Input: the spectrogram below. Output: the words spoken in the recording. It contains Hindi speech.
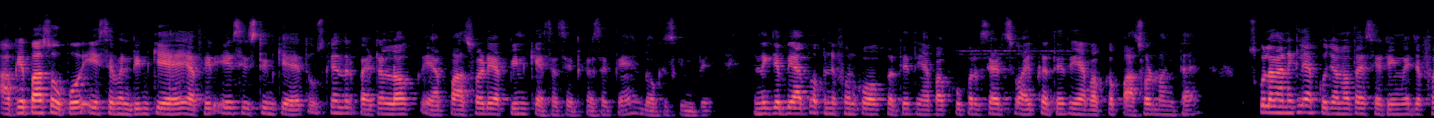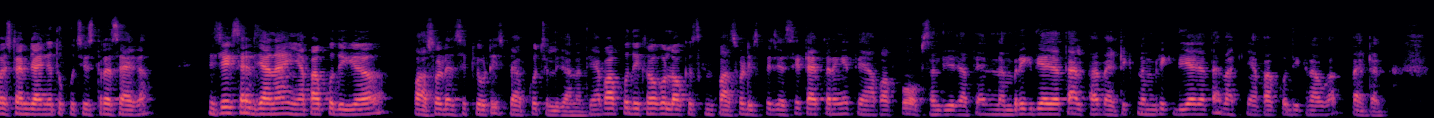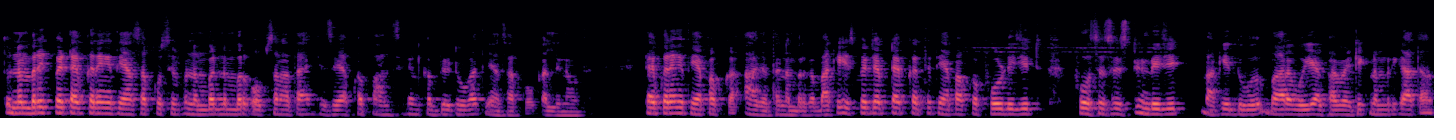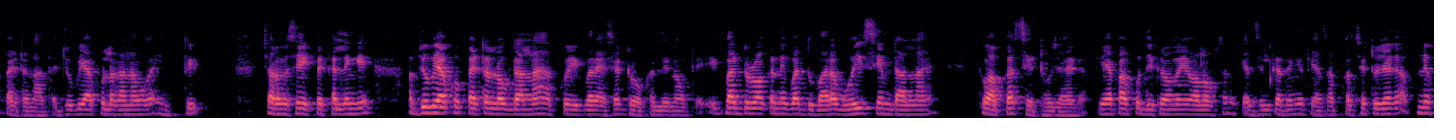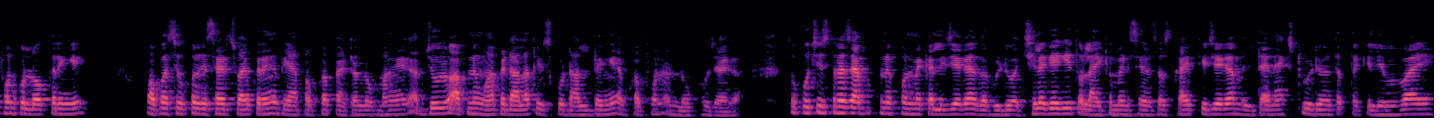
आपके पास ओप्पो ए सेवनटीन के है या फिर ए सिक्सटीन के है? तो उसके अंदर पैटर्न लॉक या पासवर्ड या पिन कैसे सेट कर सकते हैं लॉक स्क्रीन पे? यानी जब भी आप अपने फ़ोन को ऑफ़ करते हैं तो यहाँ पर आपको ऊपर साइड स्वाइप करते हैं तो यहाँ पर आपका पासवर्ड माँगता है। तो उसको लगाने के लिए आपको जाना होता है सेटिंग में। जब फ़र्स्ट टाइम जाएँगे तो कुछ इस तरह से आएगा। नीचे एक साइड जाना है, यहाँ पर आपको दिखेगा पासवर्ड एंड सिक्योरिटी इस पर आपको चले जाना था। यहाँ पर आपको दिख रहा होगा लॉक स्क्रीन पासवर्ड इस पर जैसे टाइप करेंगे तो यहाँ आपको ऑप्शन दिए जाते हैं। नंबरिक दिया जाता है अल्फ़ाबेटिक नंबरिक दिया जाता है। बाकी यहाँ पर आपको दिख रहा होगा पैटर्न तो नंबर एक पर टाइप करेंगे तो यहाँ से आपको सिर्फ़ नंबर नंबर का ऑप्शन आता है। जैसे आपका पाँच सेकंड कंप्लीट होगा तो यहाँ से आपको कर लेना होता है। टाइप करेंगे तो यहाँ पर आपका आ जाता है नंबर का। बाकी इस पर जब टाइप करते हैं तो यहाँ पर आपका फोर डिजिट फोर से सिक्सटीन डिजिट बाकी दो, बारह वही अल्फ़ाबेटिक नंबर का आता है और पैटर्न आता है। जो भी आपको लगाना होगा चारों में से एक पे कर लेंगे। अब जो भी आपको पैटर्न लॉक डालना है, आपको एक बार ऐसे ड्रॉ कर लेना होता है। एक बार ड्रॉ करने के बाद दोबारा वही सेम डालना है तो आपका सेट हो जाएगा। तो यहाँ पर आपको दिख रहा होगा, ये वाला ऑप्शन कैंसिल कर देंगे तो यहाँ से आपका सेट हो जाएगा। अपने फ़ोन को लॉक करेंगे, वापस से ऊपर के साइड स्वाइप करेंगे तो यहाँ पर आपका पैटर्न लॉक मांगेगा। अब जो आपने वहाँ पे डाला तो इसको डाल देंगे, आपका फ़ोन अनलॉक हो जाएगा। तो कुछ इस तरह से आप अपने फ़ोन में कर लीजिएगा। अगर वीडियो अच्छी लगेगी तो लाइक कमेंट शेयर सब्सक्राइब कीजिएगा। मिलता है नेक्स्ट वीडियो में, तब तक के लिए बाय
